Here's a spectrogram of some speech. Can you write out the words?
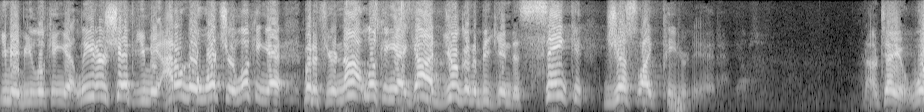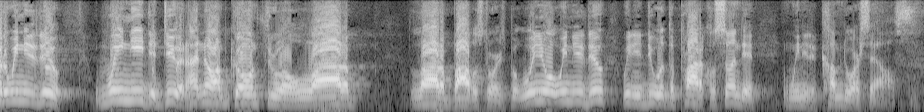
You may be looking at leadership. You may, I don't know what you're looking at, but if you're not looking at God, you're going to begin to sink just like Peter did. And I'll tell you, what do we need to do? We need to do it. I know I'm going through a lot of lot of Bible stories. But you know what we need to do? We need to do what the prodigal son did, and we need to come to ourselves.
